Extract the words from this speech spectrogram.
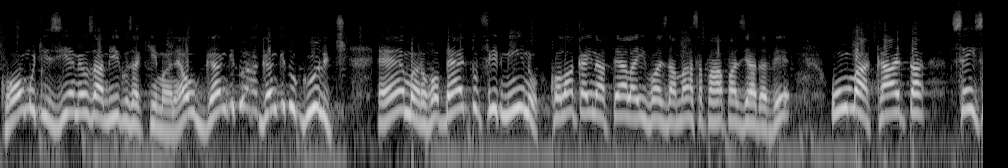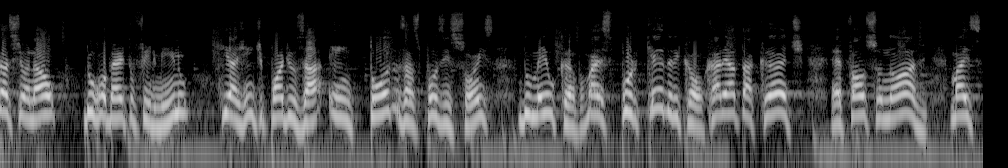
Como dizia meus amigos aqui, mano, é o gangue do, a gangue do Gullit. É, mano, Roberto Firmino. Coloca aí na tela aí, voz da massa, pra rapaziada ver. Uma carta sensacional do Roberto Firmino, que a gente pode usar em todas as posições do meio campo. Mas por que, Dricão? O cara é atacante, é falso 9, mas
